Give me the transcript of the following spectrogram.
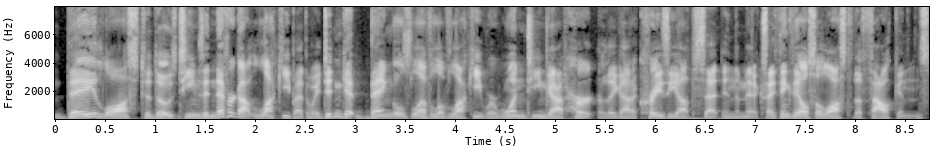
They lost to those teams and never got lucky, by the way. Didn't get Bengals level of lucky where one team got hurt or they got a crazy upset in the mix. I think they also lost to the Falcons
